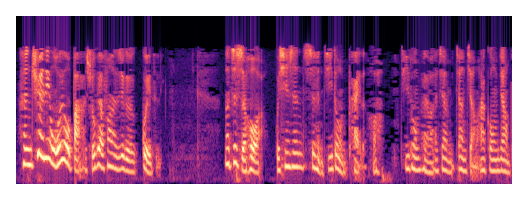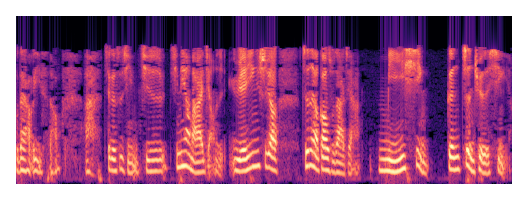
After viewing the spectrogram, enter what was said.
很确定我有把手表放在这个柜子里。那这时候啊，我先生是很激动派的哈，激动派啊，这样这样讲，阿公这样不太好意思哈啊。这个事情其实今天要拿来讲的原因是要真的要告诉大家，迷信跟正确的信仰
